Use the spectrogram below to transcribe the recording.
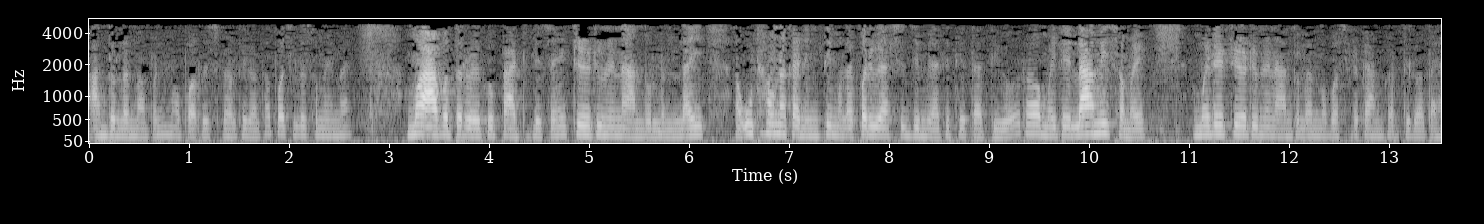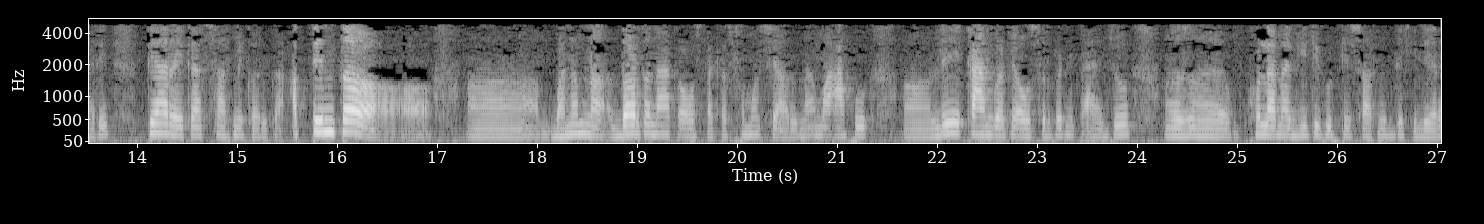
आन्दोलनमा पनि म प्रवेश गर्दै गर्दा पछिल्लो समयमा म आबद्ध रहेको पार्टीले चाहिँ ट्रेड युनियन आन्दोलनलाई उठाउनका निम्ति मलाई परिभाषित जिम्मेवारी त्यता दियो। र मैले लामै समय मैले ट्रेड युनियन आन्दोलनमा बसेर काम गर्दै गर्दाखेरि त्यहाँ रहेका श्रमिकहरूका अत्यन्त भनौँ न दर्दनाक अवस्थाका समस्याहरूमा म आफूले काम गर्ने अवसर पनि पाएँ जो खोलामा गिटी गुट्ने श्रमिकदेखि लिएर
